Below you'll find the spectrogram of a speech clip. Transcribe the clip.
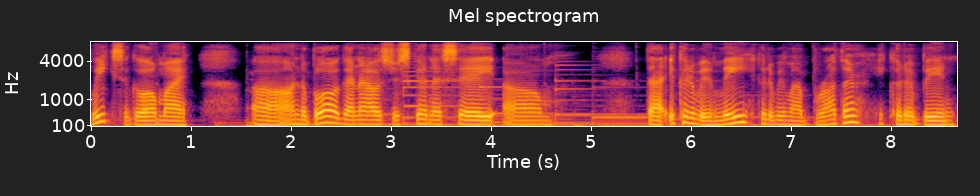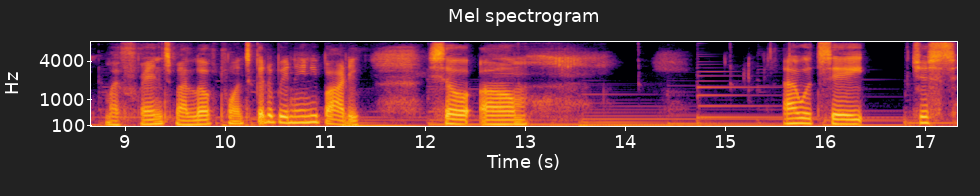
weeks ago on my uh, on the blog, and I was just gonna say um, that it could have been me, it could have been my brother, it could have been my friends, my loved ones, it could have been anybody. So um, I would say just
